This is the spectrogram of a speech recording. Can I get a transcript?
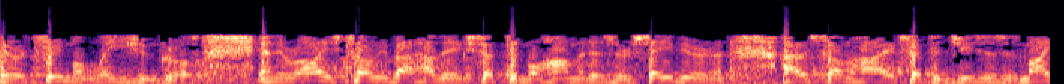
they were three Malaysian girls, and they were always telling me about how they accepted Muhammad as their savior, and I was telling them how I accepted Jesus as my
